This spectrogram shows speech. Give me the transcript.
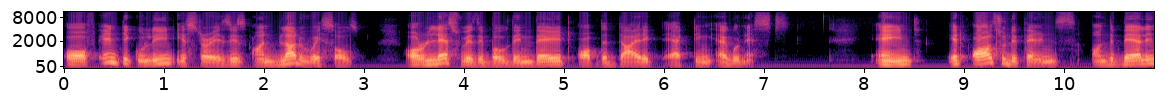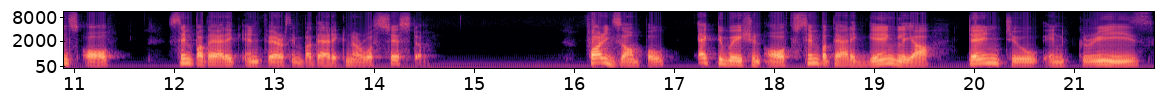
of anticholinesterases on blood vessels are less visible than that of the direct acting agonists. And it also depends on the balance of sympathetic and parasympathetic nervous system. For example, activation of sympathetic ganglia tend to increase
